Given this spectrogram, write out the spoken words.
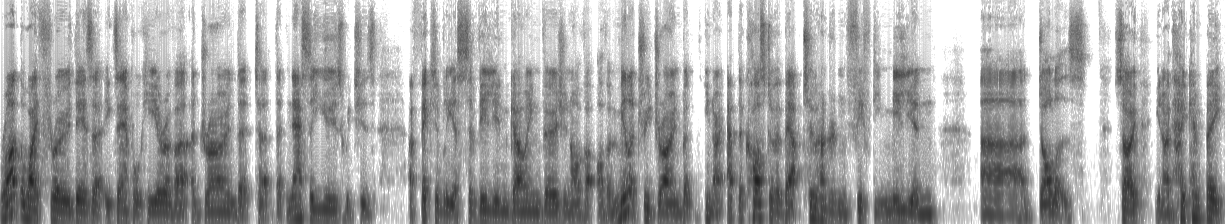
Right the way through, there's an example here of a, a drone that, uh, that NASA use, which is effectively a civilian going version of a, of a military drone, but you know, at the cost of about 250 million uh, dollars. So, you know, they can be,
